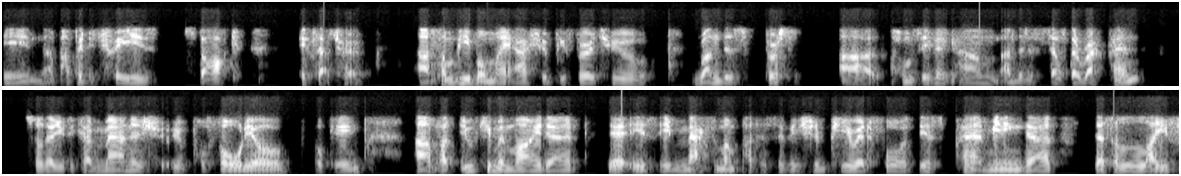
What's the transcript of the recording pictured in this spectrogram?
in uh, property trades, stock, etc. Uh, some people might actually prefer to run this first uh, home saving account under the self-direct plan so that you can manage your portfolio. Okay. Uh, but do keep in mind that there is a maximum participation period for this plan, meaning that there's a life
